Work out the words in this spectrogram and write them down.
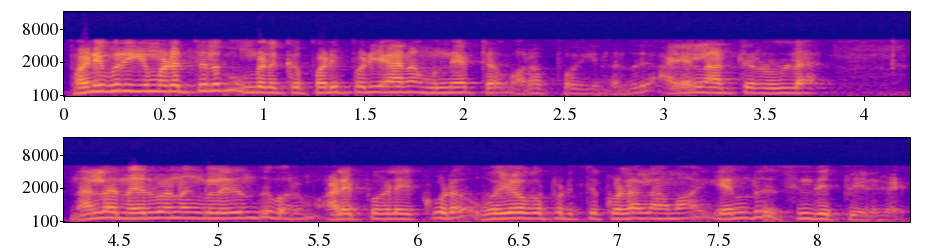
பணிபுரியும் இடத்திலும் உங்களுக்கு படிப்படியான முன்னேற்றம் வரப்போகிறது அயல்நாட்டில் உள்ள நல்ல நிறுவனங்களிலிருந்து வரும் அழைப்புகளை கூட உபயோகப்படுத்திக் கொள்ளலாமா என்று சிந்திப்பீர்கள்.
